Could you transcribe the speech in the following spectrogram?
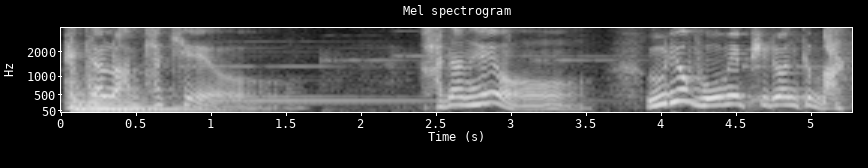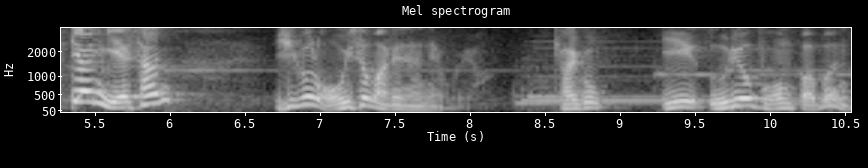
100달러 안팎이에요. 가난해요. 의료보험에 필요한 그 막대한 예산, 이걸 어디서 마련하냐고요. 결국 이 의료보험법은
